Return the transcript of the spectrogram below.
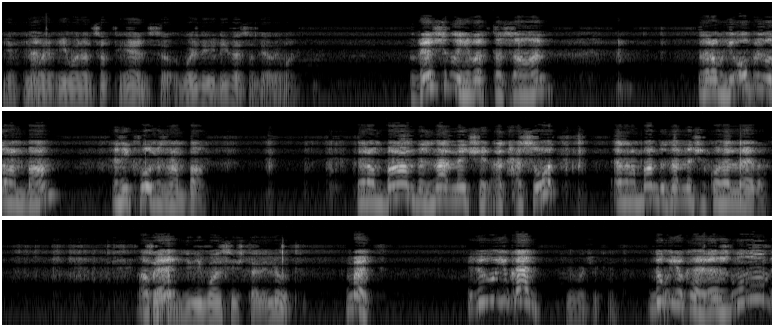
yeah, he No. went he went on something else. So where did he leave us on the other one? basically he left us on the Ram- he opened with Rambam and he closed with Rambam. The Rambam does not mention Ad Hasot and Rambam does not mention Kohel Kol HaLayla. So Okay? he wants his talut. Right. You do what you can. Do what you can. Do what you can. As long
